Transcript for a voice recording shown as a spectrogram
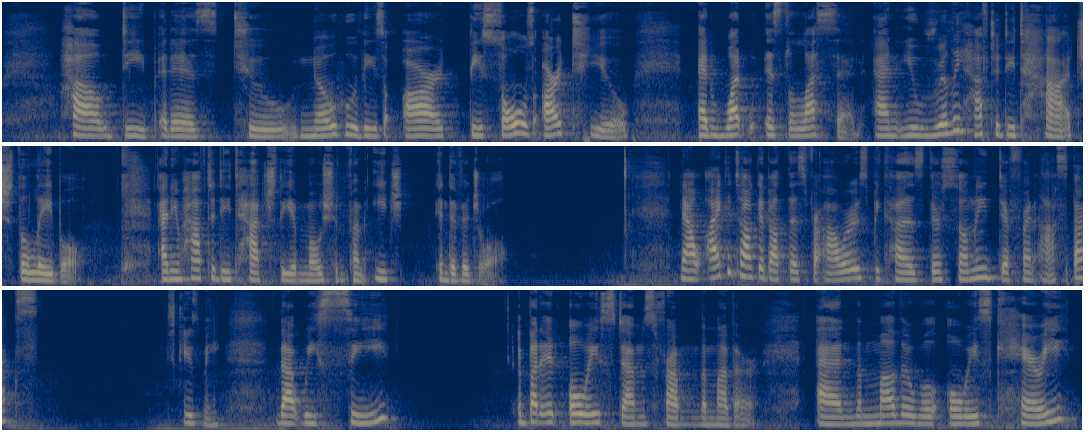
how deep it is to know who these are, these souls are to you and what is the lesson. And you really have to detach the label and you have to detach the emotion from each individual. Now, I could talk about this for hours because there's so many different aspects, excuse me, that we see but it always stems from the mother. And the mother will always carry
